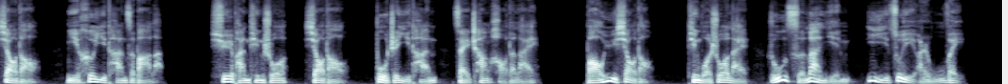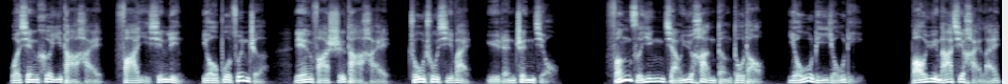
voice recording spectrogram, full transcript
笑道：“你喝一坛子罢了。”薛蟠听说，笑道。不值一谈，再唱好的来。宝玉笑道：“听我说来，如此滥饮，亦醉而无味。我先喝一大海，发一心令，有不尊者，连罚十大海，逐出席外，与人斟酒。”冯子英、蒋玉菡等都道：“有理有理。”宝玉拿起海来，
